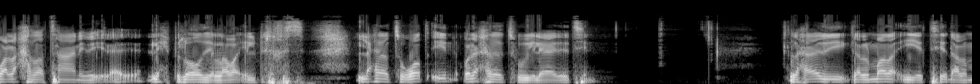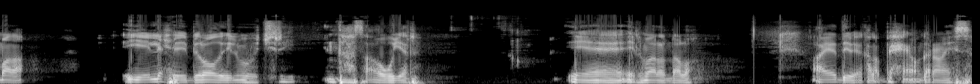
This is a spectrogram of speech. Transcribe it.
walaxdataani bay yidhaahdeen. Lix bilood iyo laba ilbirqis laxdatu wad'in walaxdatu wilaadatin. Laxdadii galmada iyo tii dhalmada iyo lixdii bilood ilmuhu jiray. Intaasaa ugu yar ilmo la dhalo. Aayaddii bay kala baxeen oo garanaysa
